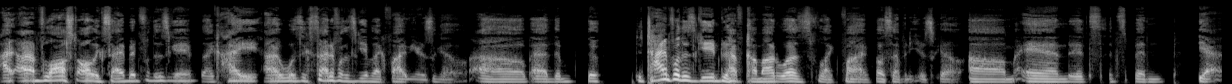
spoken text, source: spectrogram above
I, have lost all excitement for this game. Like I, I was excited for this game like five years ago. Um, and the, the, the time for this game to have come out was like five or seven years ago. Um, and it's, it's been, yeah,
